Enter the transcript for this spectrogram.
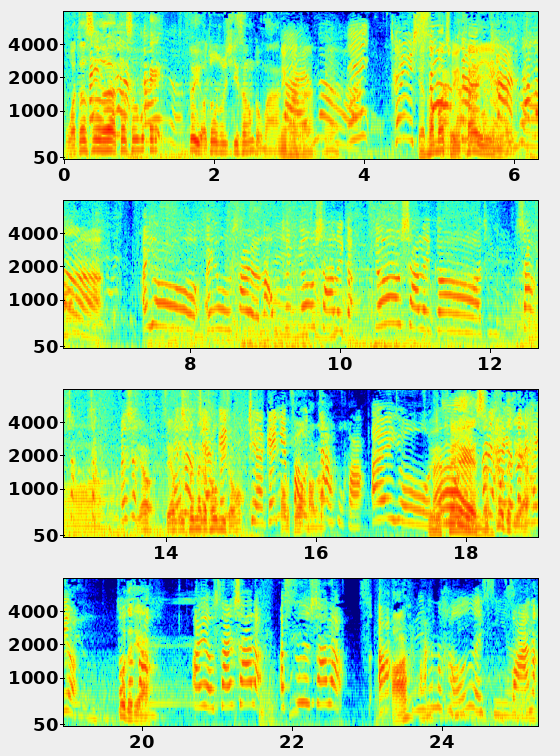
我这是这是为队友做出牺牲，懂吗你？看看，完你看，了，陈宇也他妈嘴太硬了哎呦哎呦，杀人了！我们陈宇又杀了一个，又杀了一个，陈宇上上上，没事没事，不是那个姐给姐给你保驾护航。哎呦，嘴那里还有那里还有，顾着姐走走走哎呦，三杀了啊，四杀了，四啊啊！哎他们好恶心呀！完了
